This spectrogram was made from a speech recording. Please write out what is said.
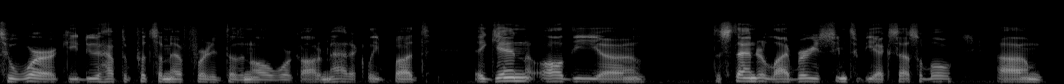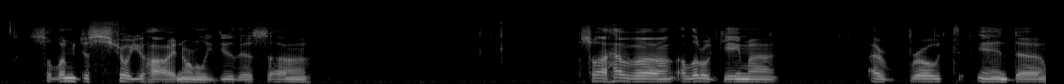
to work. You do have to put some effort. It doesn't all work automatically. But again, all the uh, the standard libraries seem to be accessible. Um, so let me just show you how I normally do this. Uh, so I have a, a little game uh, I wrote and uh,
